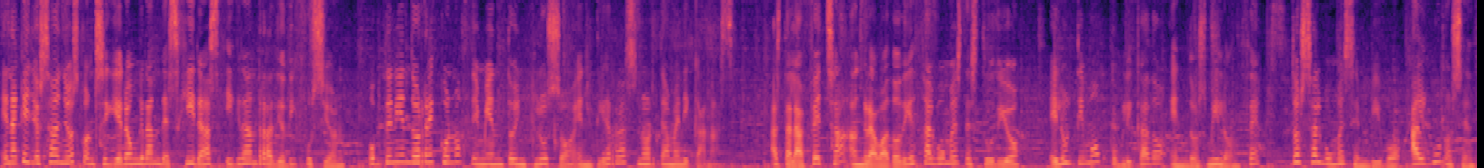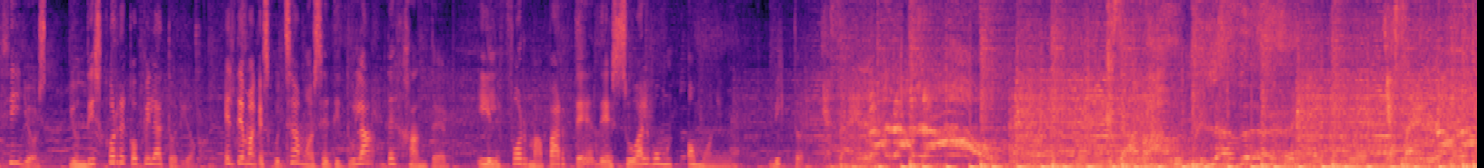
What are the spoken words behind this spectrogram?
En aquellos años consiguieron grandes giras y gran radiodifusión, obteniendo reconocimiento incluso en tierras norteamericanas. Hasta la fecha han grabado 10 álbumes de estudio, el último publicado en 2011, dos álbumes en vivo, algunos sencillos y un disco recopilatorio. El tema que escuchamos se titula The Hunter y forma parte de su álbum homónimo, Victory. Beloved, you say no.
